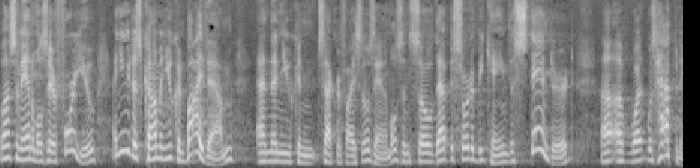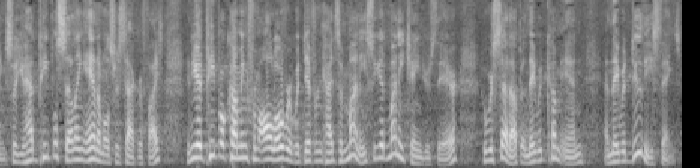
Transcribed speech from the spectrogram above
we'll have some animals there for you, and you can just come and you can buy them, and then you can sacrifice those animals. And so that sort of became the standard uh, of what was happening. So you had people selling animals for sacrifice, and you had people coming from all over with different kinds of money. So you had money changers there who were set up, and they would come in and they would do these things.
